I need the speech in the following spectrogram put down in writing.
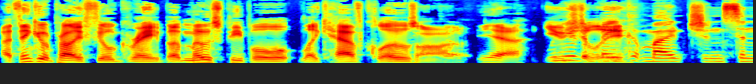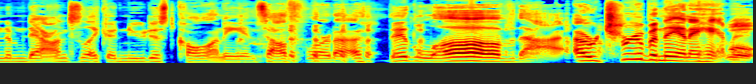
I think it would probably feel great, but most people like have clothes on. Yeah. We need to Usually, make a munch and send them down to like a nudist colony in South Florida. They'd love that. A true banana hammock. Well,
